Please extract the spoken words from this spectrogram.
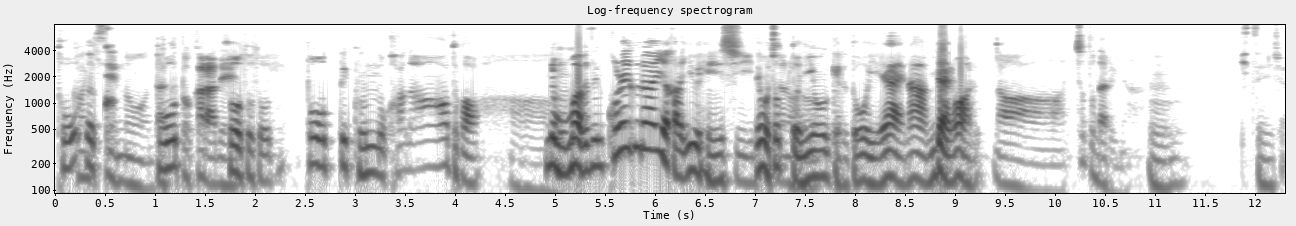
とあ換気扇のダクトからで。そうそうそう。通ってくんのかなとか。でもまあ別にこれぐらいやから言えへんしでもちょっと匂うけどどう嫌やなみたいなのはある。あー。ちょっとだるいな。うん。喫煙者。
